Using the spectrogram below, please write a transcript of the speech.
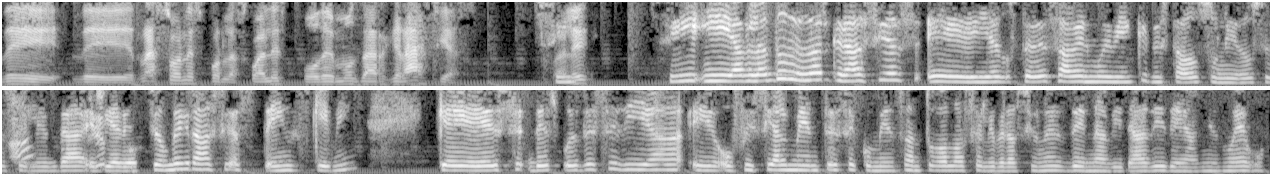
de, de razones por las cuales podemos dar gracias. ¿vale? Sí, y hablando de dar gracias, eh, ustedes saben muy bien que en Estados Unidos se ah, celebra el Día de Acción de Gracias, Thanksgiving, que es después de ese día eh, oficialmente se comienzan todas las celebraciones de Navidad y de Año Nuevo.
